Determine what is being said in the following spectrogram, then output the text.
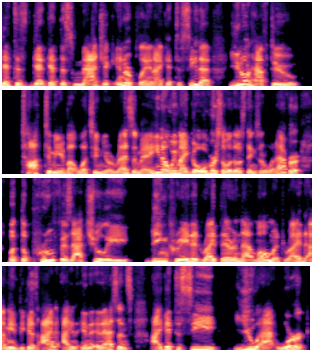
get to get get this magic interplay and I get to see that, you don't have to talk to me about what's in your resume. You know, we might go over some of those things or whatever, but the proof is actually being created right there in that moment, right? I mean, because I, I in, in essence, I get to see you at work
